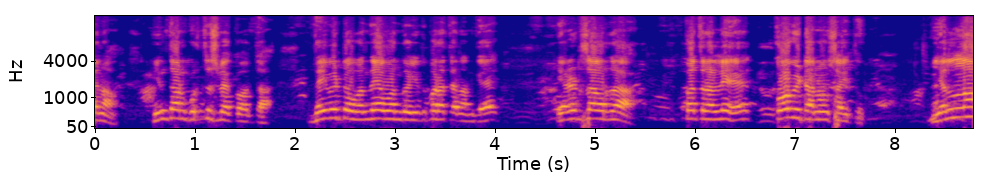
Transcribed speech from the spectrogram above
ಏನೋ ಇಂಥವ್ನ ಗುರ್ತಿಸ್ಬೇಕು ಅಂತ. ದಯವಿಟ್ಟು ಒಂದೇ ಒಂದು ಇದು ಬರುತ್ತೆ ನನ್ಗೆ. ಎರಡ್ ಸಾವಿರದ ಇಪ್ಪತ್ತರಲ್ಲಿ ಕೋವಿಡ್ ಅನೌನ್ಸ್ ಆಯ್ತು. ಎಲ್ಲಾ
